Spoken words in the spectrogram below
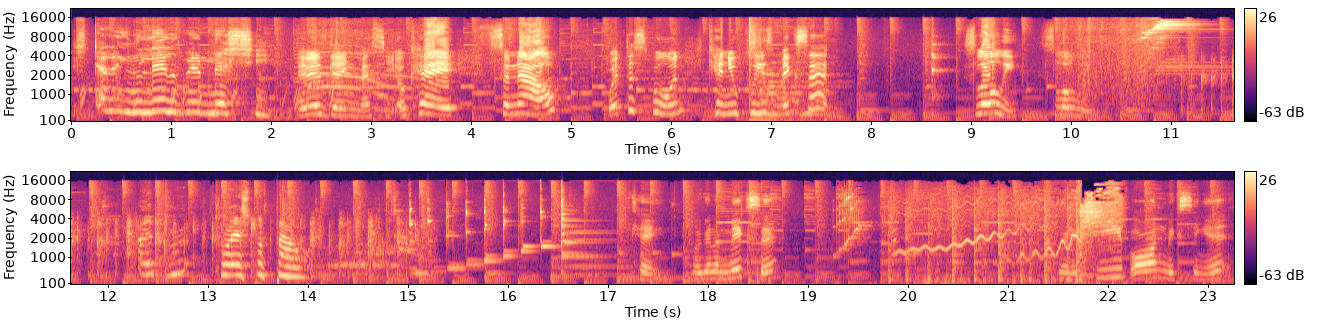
It's getting a little bit messy. It is getting messy. Okay, so now, with the spoon, can you please mix it? Slowly, slowly. I press the power. Okay, we're gonna mix it. We're gonna keep on mixing it.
